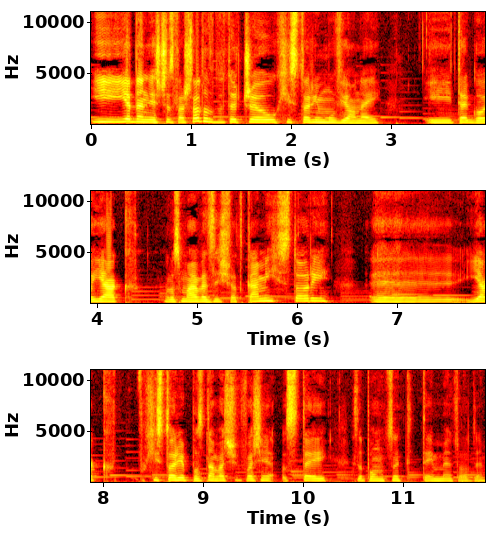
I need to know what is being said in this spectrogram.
I jeden jeszcze z warsztatów dotyczył historii mówionej i tego, jak rozmawiać ze świadkami historii, jak historię poznawać właśnie z tej, za pomocą tej metody.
